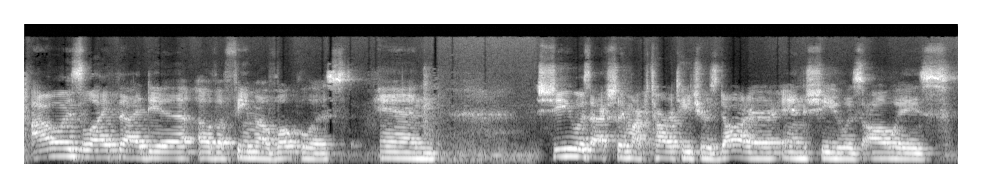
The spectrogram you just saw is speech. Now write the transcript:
I always liked the idea of a female vocalist. And she was actually my guitar teacher's daughter, and she was always.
